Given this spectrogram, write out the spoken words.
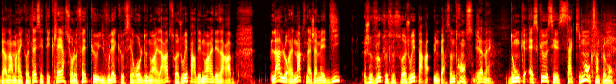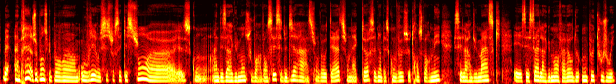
Bernard Marie Coltès était clair sur le fait qu'il voulait que ces rôles de noirs et d'arabes soient joués par des noirs et des arabes là Lorraine Marx n'a jamais dit je veux que ce soit joué par une personne trans. Jamais Donc, est-ce que c'est ça qui manque simplement? Ben, Après, je pense que pour euh, ouvrir aussi sur ces questions, euh, un des arguments souvent avancés, c'est de dire ah, si on va au théâtre, si on est acteur, c'est bien parce qu'on veut se transformer, c'est l'art du masque, et c'est ça l'argument en faveur de on peut tout jouer.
